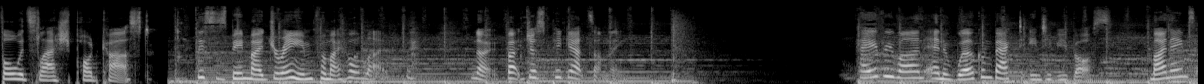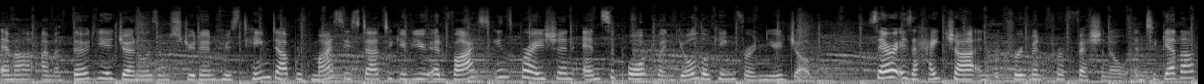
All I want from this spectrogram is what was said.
forward slash podcast. This has been my dream for my whole life. no, but just pick out something. Hey everyone, and welcome back to Interview Boss. My name's Emma. I'm a third year journalism student who's teamed up with my sister to give you advice, inspiration, and support when you're looking for a new job. Sarah is a HR and recruitment professional, and together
